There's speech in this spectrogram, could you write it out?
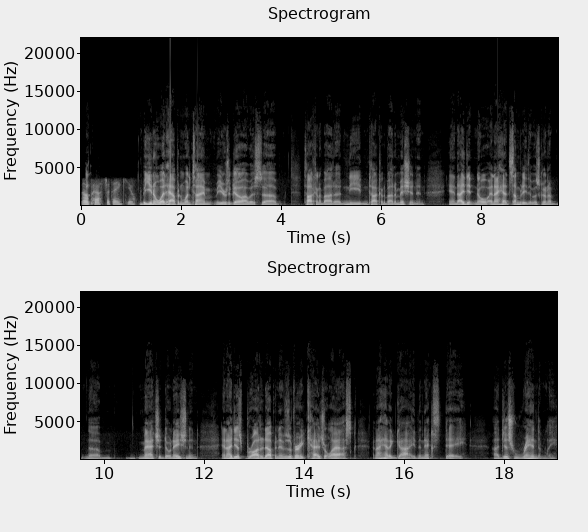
Oh, Pastor, thank you. But you know what happened one time years ago? I was uh, talking about a need and talking about a mission, and and I didn't know, and I had somebody that was going to uh, match a donation, and and I just brought it up, and it was a very casual ask, and I had a guy the next day. Uh, just randomly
